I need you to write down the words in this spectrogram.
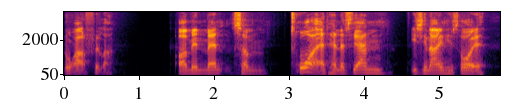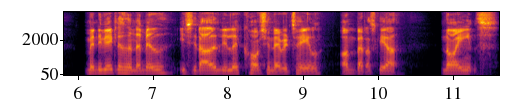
noir thriller. Om en mand, som tror, at han er stjernen i sin egen historie, men i virkeligheden er med i sit eget lille cautionary tale om, hvad der sker, når ens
